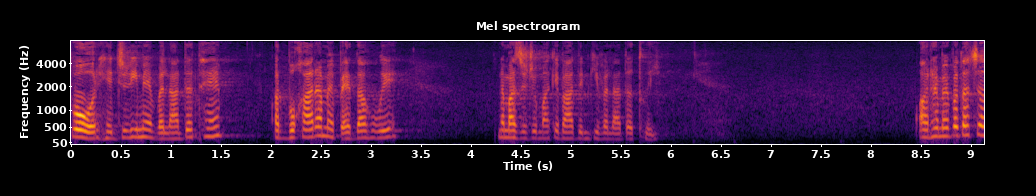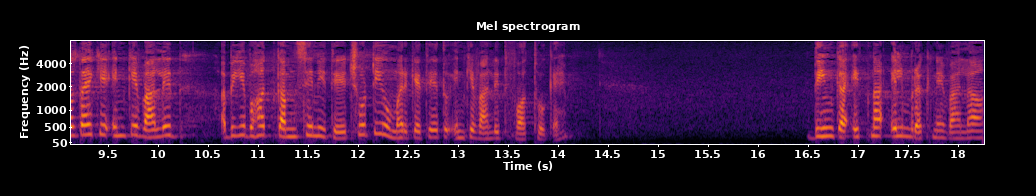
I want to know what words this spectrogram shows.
فور ہجری میں ولادت ہے اور بخارا میں پیدا ہوئے نماز جمعہ کے بعد ان کی ولادت ہوئی۔ اور ہمیں پتہ چلتا ہے کہ ان کے والد ابھی یہ بہت کم سے نہیں تھے، چھوٹی عمر کے تھے تو ان کے والد فوت ہو گئے۔ دین کا اتنا علم رکھنے والا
